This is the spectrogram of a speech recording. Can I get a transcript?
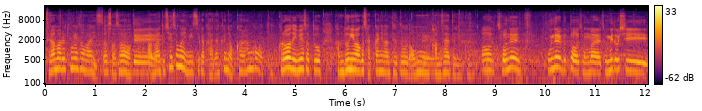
드라마를 통해서만 있었어서 네. 아마도 최송아 이미지가 가장 큰 역할을 한 것 같아요. 그런 의미에서 또 감독님하고 작가님한테도 너무 네. 감사드리고요. 아, 저는 오늘부터 정말 전미도 씨의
